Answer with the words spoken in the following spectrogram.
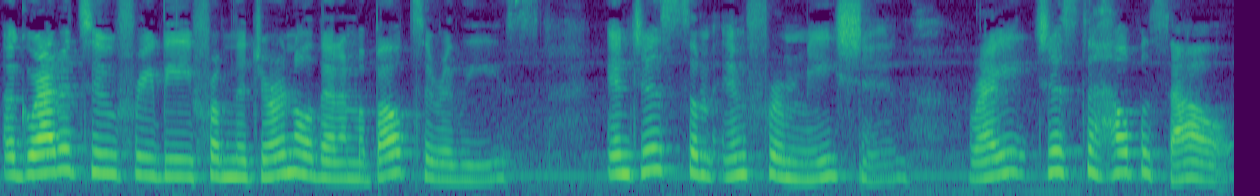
a gratitude freebie from the journal that I'm about to release, and just some information, right? Just to help us out.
